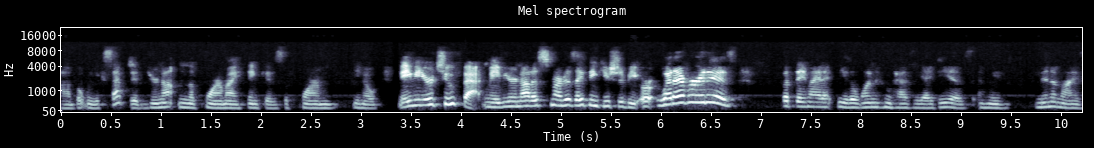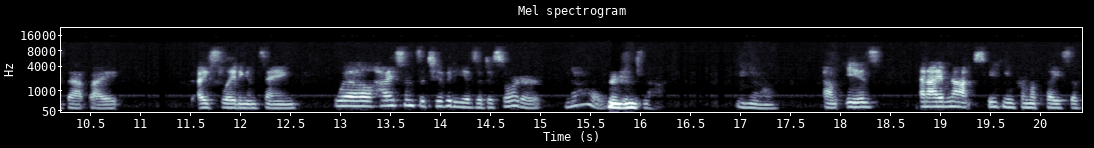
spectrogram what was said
uh, but we accepted you're not in the form I think is the form, you know, maybe you're too fat, maybe you're not as smart as I think you should be, or whatever it is, but they might be the one who has the ideas. And we minimize that by isolating and saying, well, high sensitivity is a disorder. No, mm-hmm. it's not. You know, um, is and I'm not speaking from a place of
